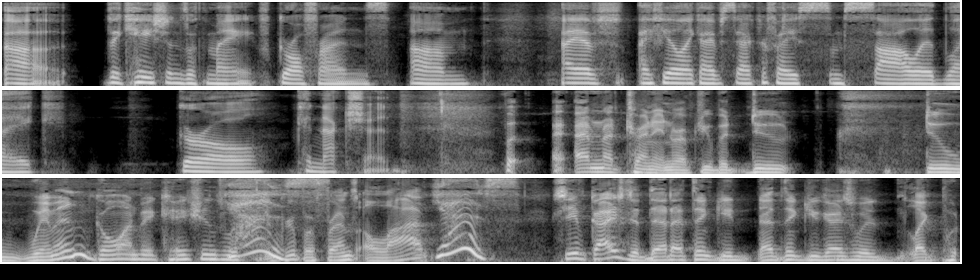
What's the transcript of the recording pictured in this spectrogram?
uh vacations with my girlfriends um i have i feel like i've sacrificed some solid like girl connection But I, I'm not trying to interrupt you, but do do women go on vacations with a group of friends a lot? yes See, if guys did that, I think you, I think you guys would like put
